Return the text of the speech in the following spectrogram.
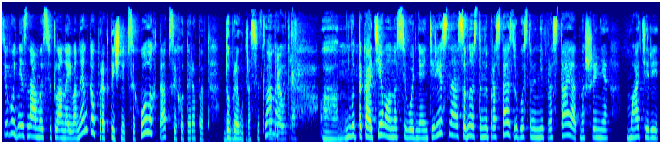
Сьогодні з нами Світлана Іваненко, практичний психолог та психотерапевт. Доброе утро, Светлана. Доброе утро. А, ну вот такая тема у нас сегодня интересная. С одной стороны простая, с другой стороны непростая. Отношения матери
